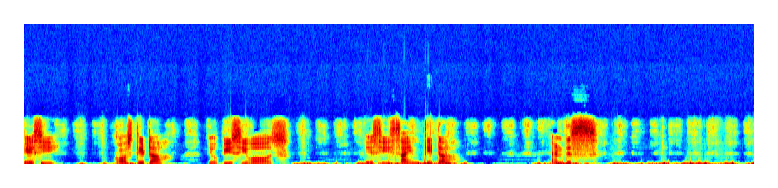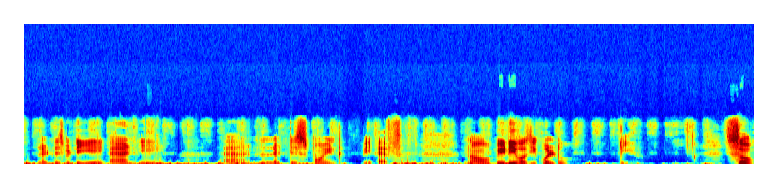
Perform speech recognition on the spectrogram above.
AC cos theta. Your BC was AC sine theta. And this let this be D and E and let this point be F. Now BD was equal to T. So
